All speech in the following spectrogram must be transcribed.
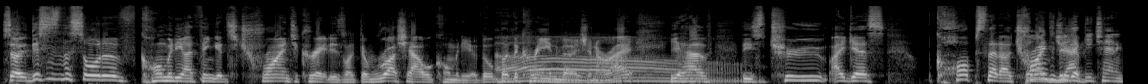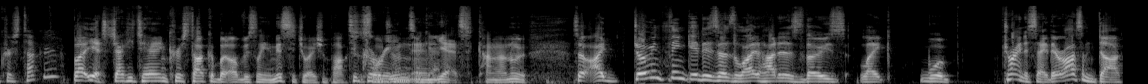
so this is the sort of comedy I think it's trying to create is like the rush hour comedy, but the Korean version, all right? You have oh. these two, I guess, cops that are So, trying like to do Jackie their Chan and Chris Tucker? but yes, Jackie Chan, and Chris Tucker, but obviously in this situation, Park Two Koreans, and okay. yes, Kang Han So I don't think it is as lighthearted as those like were trying to say. There are some dark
